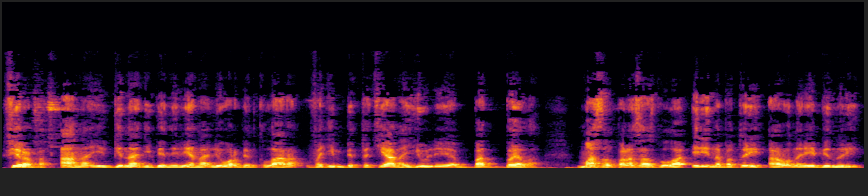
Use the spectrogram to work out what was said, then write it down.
Фира Бат Анна, Геннадий Бен Елена, Леор Бен Клара, Вадим Бен Татьяна, Юлия Бат Белла, Мазал Паразас Гула, Ирина Батури, Арон Ария Бен Ури.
